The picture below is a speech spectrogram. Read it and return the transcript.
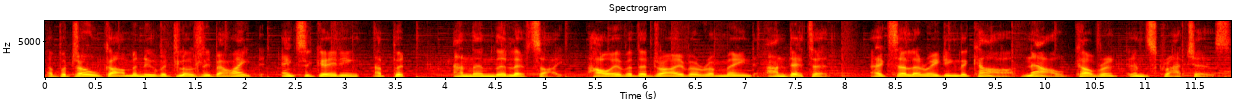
A patrol car maneuvered closely behind, executing a pit and then the left side. However, the driver remained undeterred, accelerating the car, now covered in scratches.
